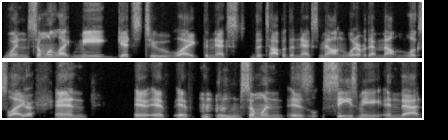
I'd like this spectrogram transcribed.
when someone like me gets to like the next the top of the next mountain whatever that mountain looks like yeah. and if if someone is sees me in that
